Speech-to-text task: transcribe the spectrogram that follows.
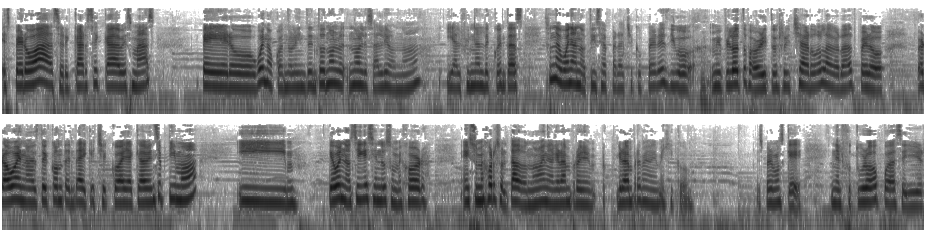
esperó a acercarse cada vez más, pero bueno, cuando lo intentó no, no le salió, ¿no? Y al final de cuentas es una buena noticia para Checo Pérez. Digo, mi piloto favorito es Richardo, la verdad, pero, pero bueno, estoy contenta de que Checo haya quedado en séptimo y que bueno, sigue siendo su mejor, eh, su mejor resultado, ¿no? En el Gran, Gran Premio de México. Esperemos que en el futuro pueda seguir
